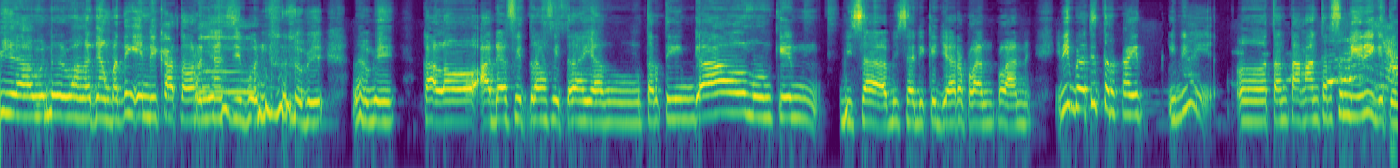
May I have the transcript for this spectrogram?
Iya bener banget. Yang penting indikatornya sih bun lebih lebih kalau ada fitrah-fitrah yang tertinggal mungkin bisa bisa dikejar pelan-pelan. Ini berarti terkait ini uh, tantangan tersendiri gitu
